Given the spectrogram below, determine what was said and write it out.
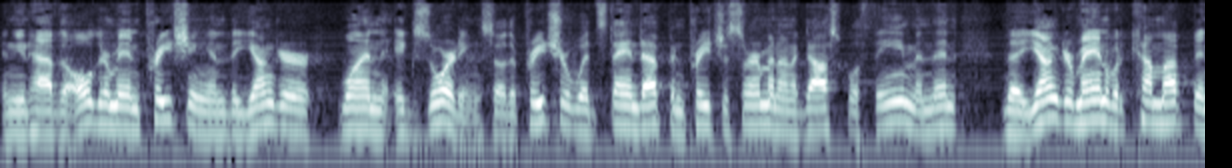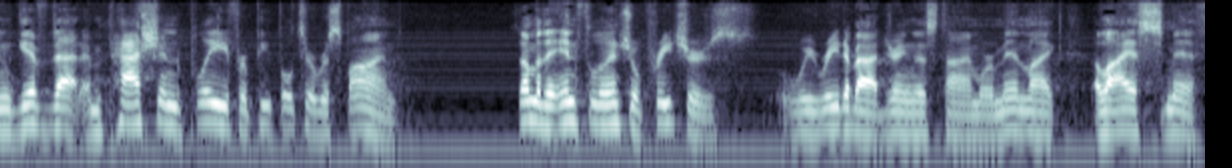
and you'd have the older men preaching and the younger one exhorting. So the preacher would stand up and preach a sermon on a gospel theme, and then the younger man would come up and give that impassioned plea for people to respond. Some of the influential preachers we read about during this time were men like Elias Smith,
